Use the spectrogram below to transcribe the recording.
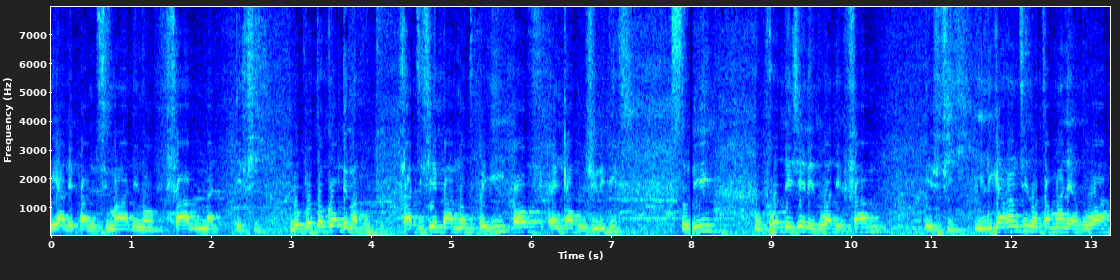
et à l'épanouissement de nos femmes et filles. Le protocole de Maputo, ratifié par notre pays, offre un cadre juridique solide pour protéger les droits des femmes et filles. Il garantit notamment leurs droits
